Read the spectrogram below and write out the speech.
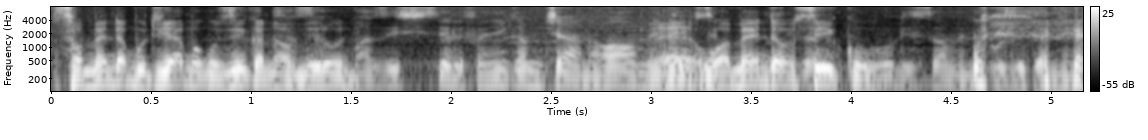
so wameenda Butiama kuzika na wamerudi mazishi yalifanyika mchana, wao Eh, wameenda usiku. kurudi, Sasa wameenda kuzika nini?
